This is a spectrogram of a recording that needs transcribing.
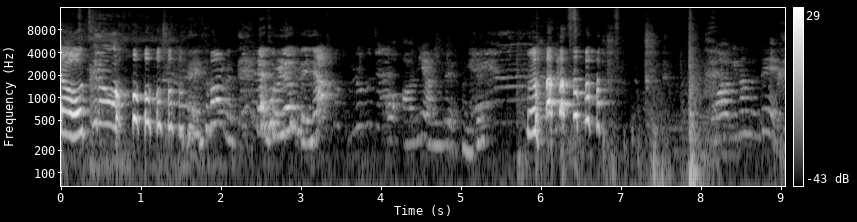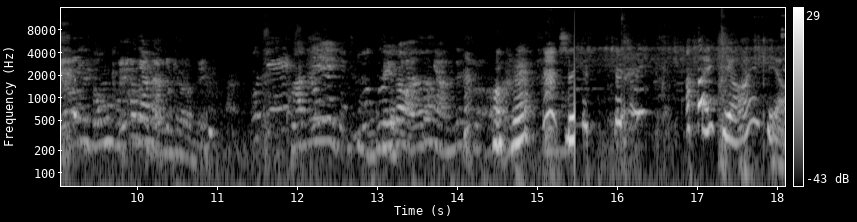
야 어지러워. 처음에 야 돌려도 되냐? 어 아니 안 돼. 안 돼? 좋아하긴 하는데 이거 너무 격하게 하면 안 돼. 아직 내가 완성이 안 됐을 거야. 아 그래? 아이 귀여워, 아이 귀여워.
